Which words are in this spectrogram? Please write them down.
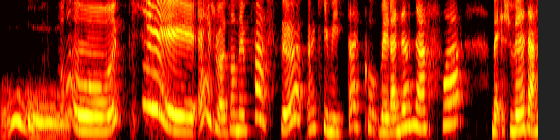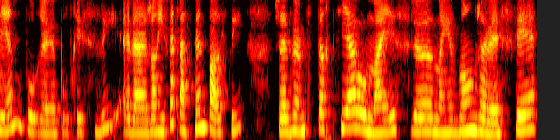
oh, Oh, ok! Hey, je m'attendais pas à ça. Ok, mes tacos. Ben, la dernière fois, ben, je suis végétarienne pour, euh, pour préciser. A- J'en ai fait la semaine passée. J'avais un petit tortilla au maïs là, maison que j'avais fait.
